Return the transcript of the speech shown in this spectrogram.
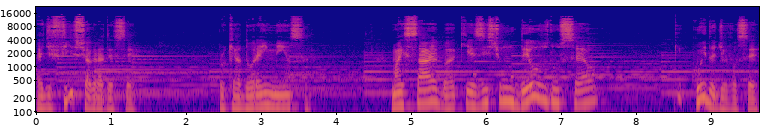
é difícil agradecer, porque a dor é imensa. Mas saiba que existe um Deus no céu que cuida de você.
